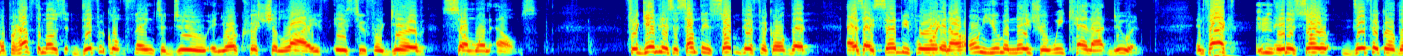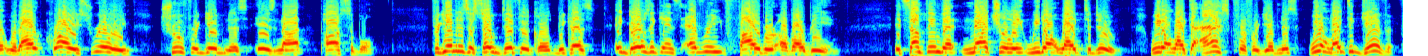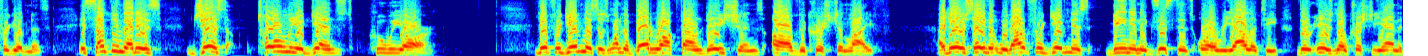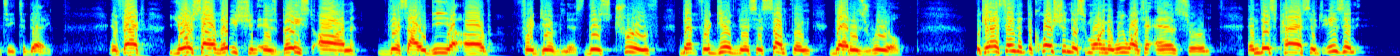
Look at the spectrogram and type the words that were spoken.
Well, perhaps the most difficult thing to do in your Christian life is to forgive someone else. Forgiveness is something so difficult that, as I said before, in our own human nature, we cannot do it. In fact, it is so difficult that without Christ, really, true forgiveness is not possible. Forgiveness is so difficult because it goes against every fiber of our being. It's something that naturally we don't like to do. We don't like to ask for forgiveness. We don't like to give forgiveness. It's something that is just totally against who we are. Yet forgiveness is one of the bedrock foundations of the Christian life. I dare say that without forgiveness being in existence or a reality, there is no Christianity today. In fact, your salvation is based on this idea of forgiveness, this truth that forgiveness is something that is real. But can I say that the question this morning that we want to answer in this passage isn't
